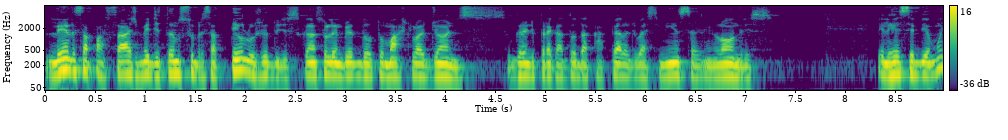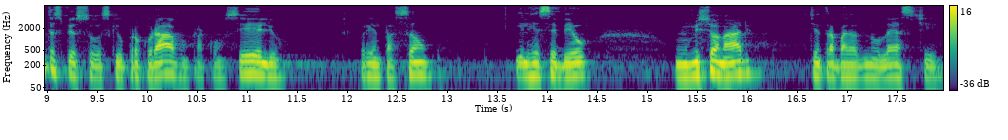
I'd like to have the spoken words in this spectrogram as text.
Lendo essa passagem, meditando sobre essa teologia do descanso, eu lembrei do Dr. Martin Lloyd Jones, o grande pregador da capela de Westminster, em Londres. Ele recebia muitas pessoas que o procuravam para conselho, orientação, e ele recebeu um missionário que tinha trabalhado no leste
